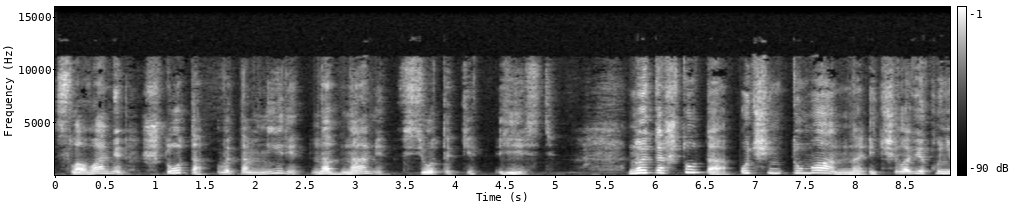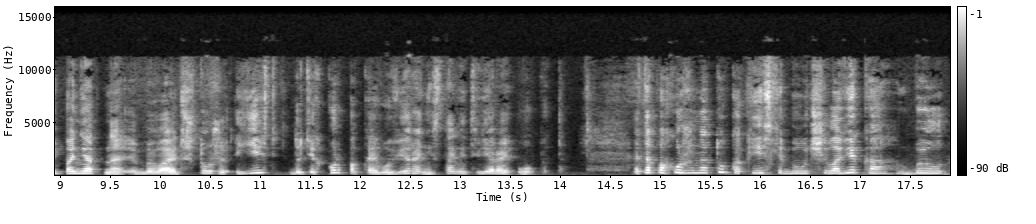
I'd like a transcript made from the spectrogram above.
словами «что-то в этом мире над нами все-таки есть». Но это что-то очень туманно, и человеку непонятно бывает, что же есть до тех пор, пока его вера не станет верой опыта. Это похоже на то, как если бы у человека был,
